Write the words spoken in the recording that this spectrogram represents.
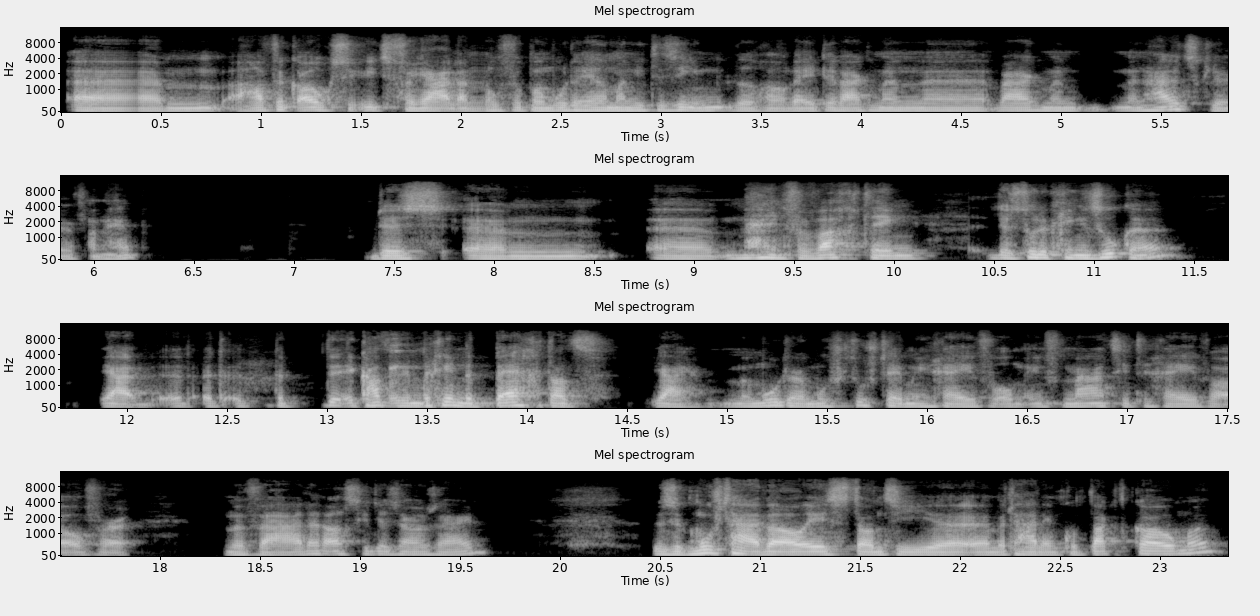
um, had ik ook zoiets van, ja, dan hoef ik mijn moeder helemaal niet te zien. Ik wil gewoon weten waar ik mijn, uh, waar ik mijn, huidskleur van heb. Dus um, uh, mijn verwachting, dus toen ik ging zoeken, ja, het, ik had in het begin de pech dat ja, mijn moeder moest toestemming geven om informatie te geven over mijn vader, als hij er zou zijn. Dus ik moest haar wel in eerste instantie uh, met haar in contact komen.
